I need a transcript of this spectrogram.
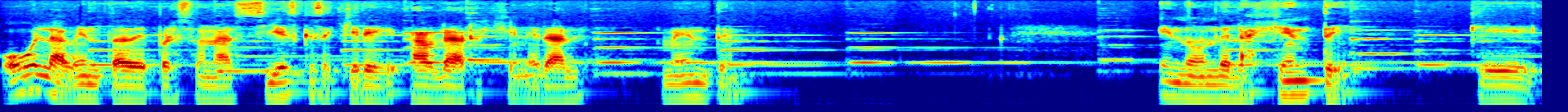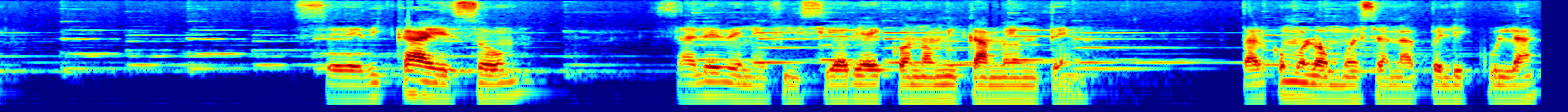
o la venta de personas, si es que se quiere hablar en donde la gente que se dedica a eso sale beneficiaria económicamente, tal como lo muestra en la película,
